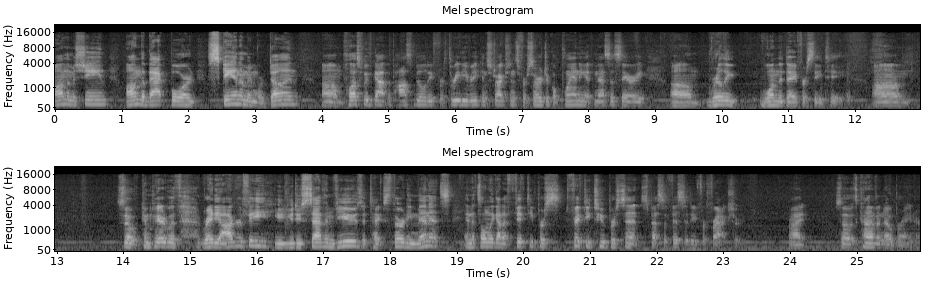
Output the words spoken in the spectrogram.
on the machine, on the backboard, scan them, and we're done. Um, plus, we've got the possibility for 3D reconstructions for surgical planning if necessary. Um, really won the day for CT. Um, so compared with radiography, you, you do seven views, it takes 30 minutes, and it's only got a 50 52% specificity for fracture, right? So it's kind of a no-brainer,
